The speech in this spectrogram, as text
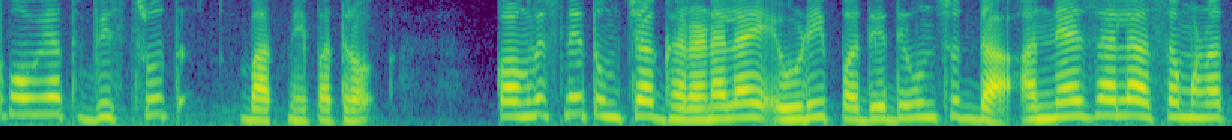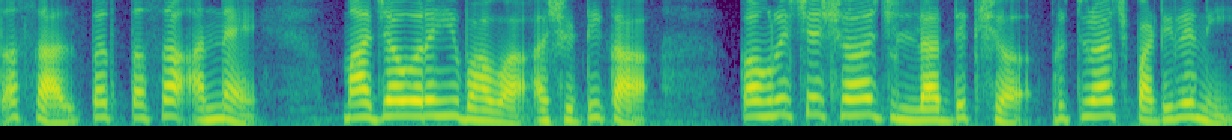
पाहूयात विस्तृत बातमीपत्र. काँग्रेसने तुमच्या घराण्याला एवढी पदे देऊन सुद्धा अन्याय झाला असं म्हणत असाल तर तसा अन्याय माझ्यावरही व्हावा अशी टीका काँग्रेसचे शहर जिल्हाध्यक्ष पृथ्वीराज पाटील यांनी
